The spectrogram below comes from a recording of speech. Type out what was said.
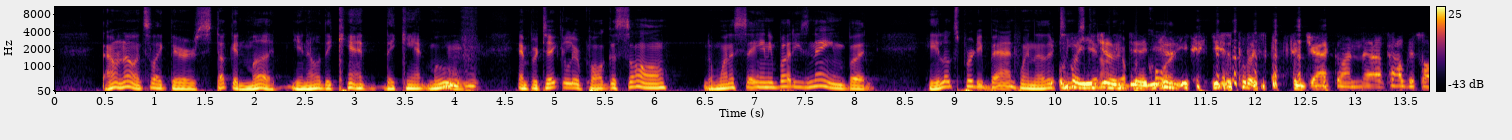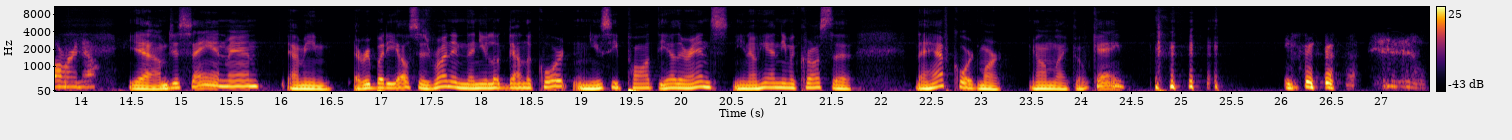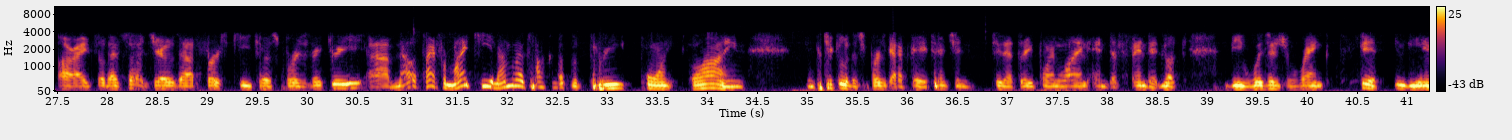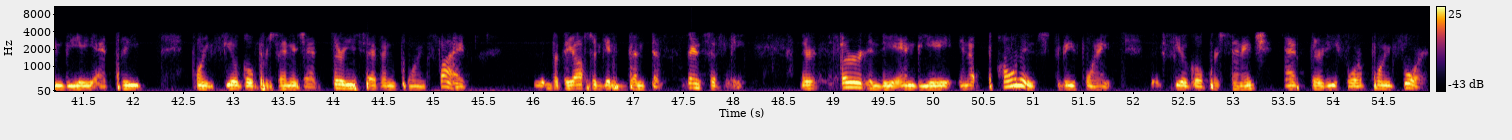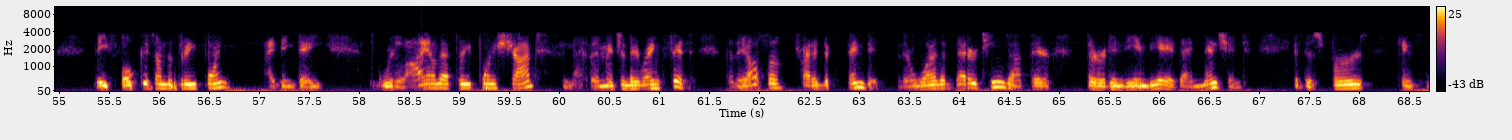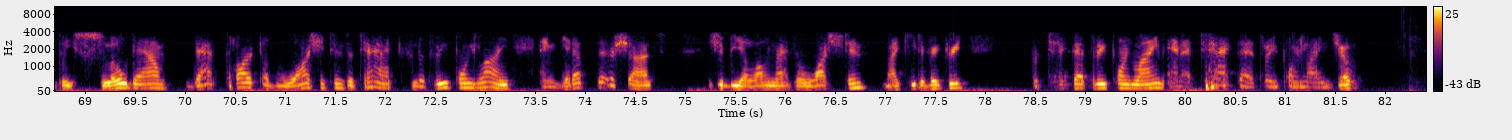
I don't know. It's like they're stuck in mud. You know, they can't they can't move. Mm-hmm. In particular, Pau Gasol. Don't want to say anybody's name, but he looks pretty bad when the other teams well, get on the upper court. You just, you just put a Stetson Jack on uh, Pau Gasol right now. Yeah, I'm just saying, man. I mean, everybody else is running. Then you look down the court and you see Pau at the other ends. You know, he hadn't even crossed the the half court mark. And I'm like, okay. All right, so that's uh, Joe's uh, first key to a Spurs victory. Um, now it's time for my key, and I'm going to talk about the three point line. In particular, the Spurs got to pay attention to that three point line and defend it. Look, the Wizards rank fifth in the NBA at three point field goal percentage at 37.5, but they also get it done defensively. They're third in the NBA in opponents' three point field goal percentage at 34.4. They focus on the three point. I think they rely on that three point shot. And as I mentioned, they rank fifth, but they also try to defend it. They're one of the better teams out there, third in the NBA, as I mentioned. If the Spurs can simply slow down that part of Washington's attack from the three point line and get up their shots, it should be a long night for Washington. My key to victory protect that three point line and attack that three point line. Joe?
